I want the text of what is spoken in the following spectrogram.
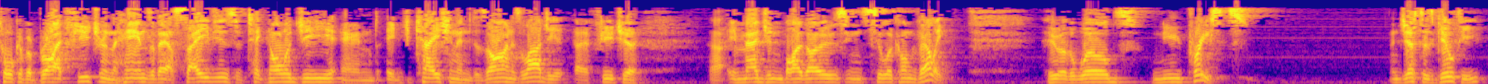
talk of a bright future in the hands of our saviours of technology and education and design is largely a future uh, imagined by those in Silicon Valley, who are the world's new priests. And just as guilty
